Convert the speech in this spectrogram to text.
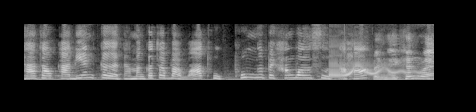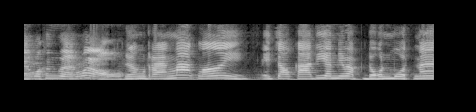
ถ้าเจ้าการเดียนเกิดนะมันก็จะแบบว่าถูกพุ่งขึ้นไปข้างบนสุดนะคะเป็นไงเครื่องแรงว่าเครื่องแรงเปล่าเรื่องแรงมากเลยไอ้เจ้าการเดียนนี่แบบโดนหมดแน่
